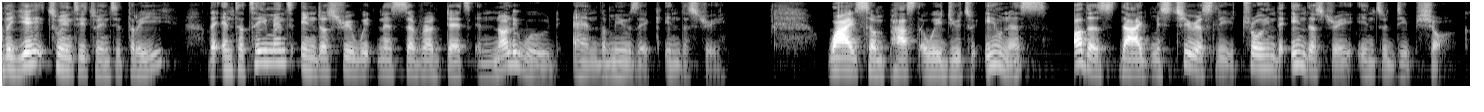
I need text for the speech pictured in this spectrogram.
the year 2023, the entertainment industry witnessed several deaths in Nollywood and the music industry. While some passed away due to illness, others died mysteriously, throwing the industry into deep shock.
